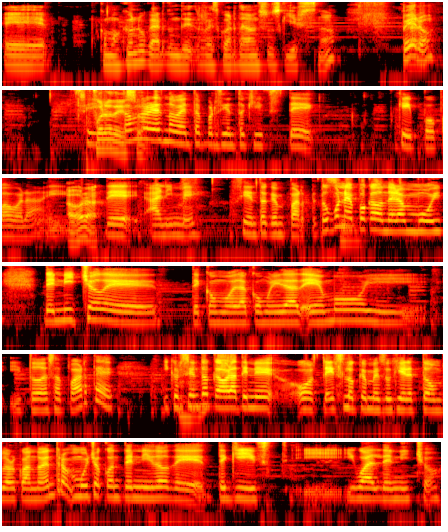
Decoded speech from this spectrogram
eh, como que un lugar donde resguardaban sus GIFs, ¿no? Pero... Sí, Fuera de Tumblr eso. es 90% GIFs de K-pop ahora. Y Ahora. De anime. Siento que en parte. Tuvo una época donde era muy de nicho de, de como de la comunidad emo y, y toda esa parte. Y que siento que ahora tiene, o es lo que me sugiere Tumblr cuando entro, mucho contenido de, de GIFs y igual de nicho.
